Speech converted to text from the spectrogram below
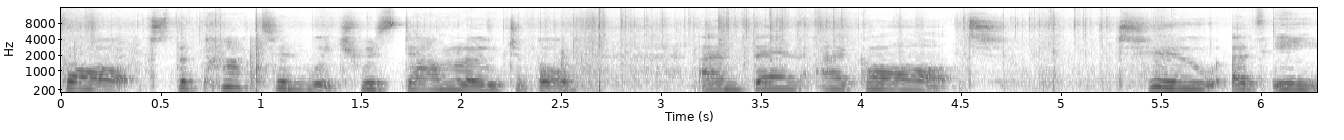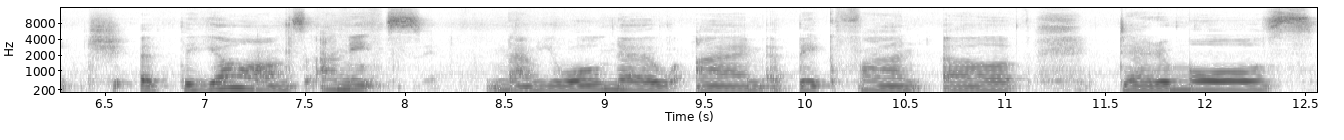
got the pattern which was downloadable and then I got two of each of the yarns and it's now you all know I'm a big fan of Deramores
